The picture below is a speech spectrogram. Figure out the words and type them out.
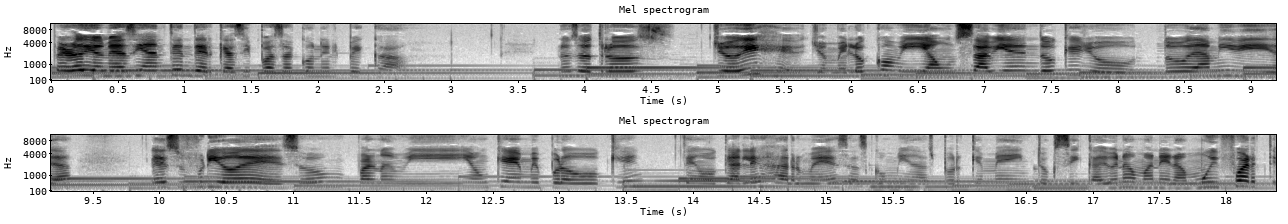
Pero Dios me hacía entender que así pasa con el pecado. Nosotros, yo dije, yo me lo comí aún sabiendo que yo toda mi vida he sufrido de eso. Para mí, aunque me provoque, tengo que alejarme de esas comidas porque me intoxica de una manera muy fuerte.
